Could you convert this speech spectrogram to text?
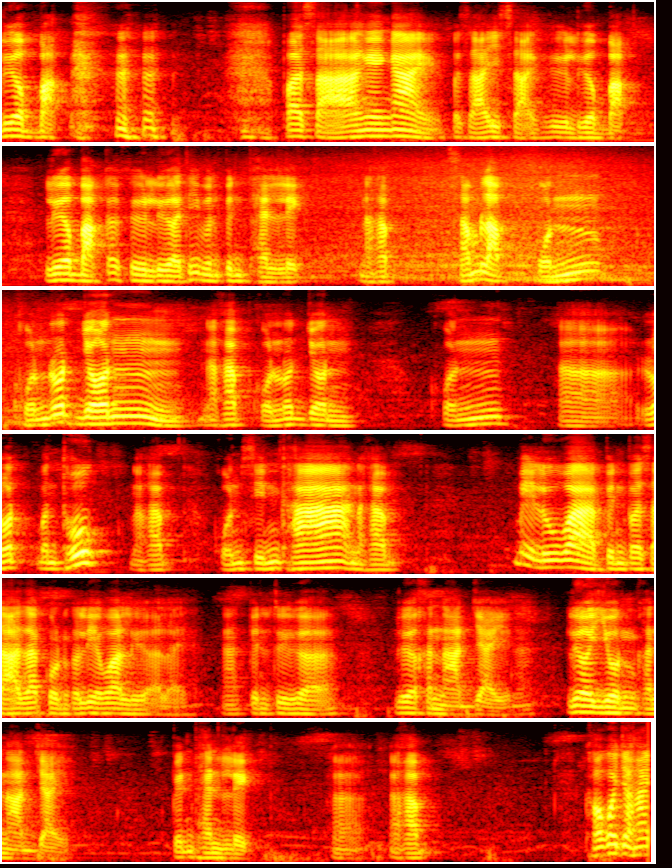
เรือบัก ภาษาง่าย ๆ ภาษาอีสานคือเรือบัก เรือบักก็คือเรือที่มันเป็นแผ่นเหล็กนะครับสำหรับขนขนรถยนต์นะครับ ขนรถยนต์ ขนรถบรรทุกนะครับ ขนสินค้านะครับ ไม่รู้ว่าเป็นภาษาสากลเขาเรียกว่าเรืออะไรนะเป็นเรือเรือขนาดใหญ่นะเรือยนต์ขนาดใหญ่ เป็นแผ่นเหล็กนะครับเขาก็จะให้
